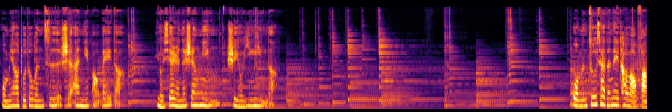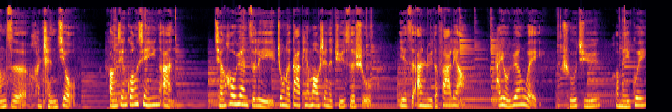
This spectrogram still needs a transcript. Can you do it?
我们要读的文字是安妮宝贝的。有些人的生命是有阴影的。我们租下的那套老房子很陈旧，房间光线阴暗，前后院子里种了大片茂盛的橘子树，叶子暗绿的发亮，还有鸢尾、雏菊和玫瑰。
